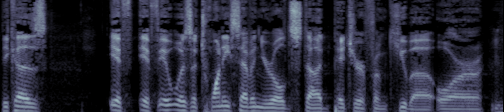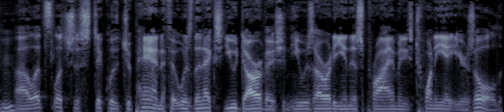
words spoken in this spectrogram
Because if if it was a 27 year old stud pitcher from Cuba, or uh, let's let's just stick with Japan, if it was the next Yu Darvish and he was already in his prime and he's 28 years old,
